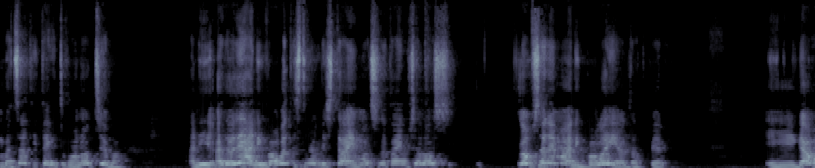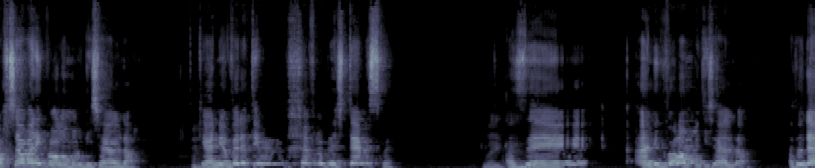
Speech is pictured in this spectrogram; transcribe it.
מצאתי את היתרונות שבה. אני, אתה יודע, אני כבר בת 22, עוד שנתיים, שלוש, לא משנה מה, אני כבר לא ילדת פלא. אה, גם עכשיו אני כבר לא מרגישה ילדה, כי אני עובדת עם חבר'ה בני 12, אז אה, אני כבר לא מרגישה ילדה. אתה יודע,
